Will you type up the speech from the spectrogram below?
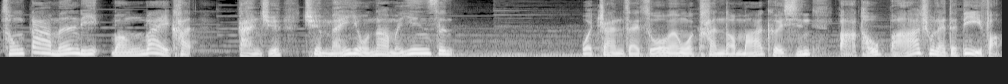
从大门里往外看，感觉却没有那么阴森。我站在昨晚我看到马可欣把头拔出来的地方，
